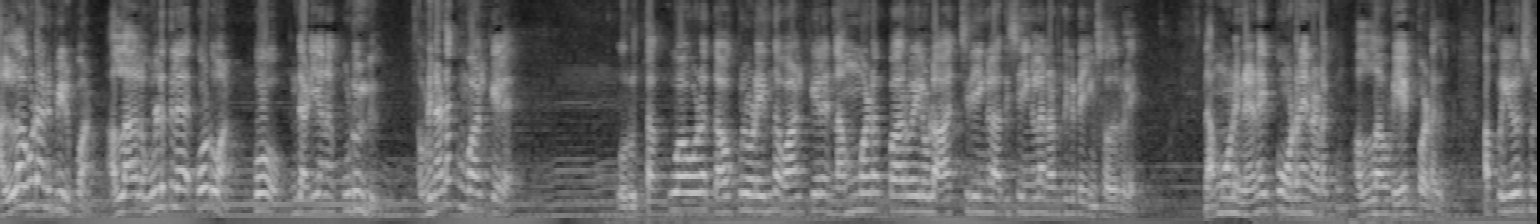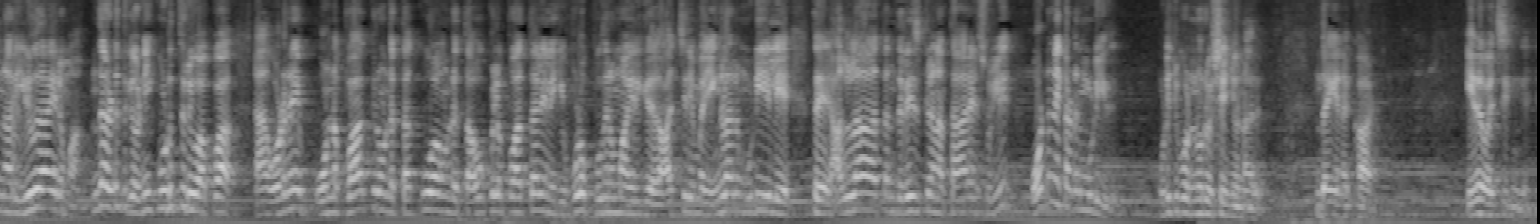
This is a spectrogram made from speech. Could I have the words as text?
அல்லாஹ் கூட அனுப்பியிருப்பான். அல்லாஹ் உள்ளத்துல போடுவான். போ இந்த அடியான குடுண்டு. அப்படி நடக்கும் வாழ்க்கையில. ஒரு தக்குவாவோட தவக்களோட இந்த வாழ்க்கையில நம்மட பார்வையில் உள்ள ஆச்சரியங்கள் அதிசயங்களா நடந்துக்கிட்டீங்க சோதர்களே நம்ம ஒண்ணு நினைப்போம் உடனே நடக்கும். அல்லாவோட ஏற்பாடு அப்ப இவர் சொன்னார் இருபதாயிரமா? இந்த இடத்துக்கு நீ கொடுத்துருவாப்பா நான் உடனே உன்னை பார்க்குற உன் தக்குவா உன்னை தவக்குல பார்த்தாலும் எனக்கு இவ்வளவு புதுமா இருக்கு. ஆச்சரியமா எங்களால முடியலையே. அல்லா தந்த ரிஸ்க்கு நான் தாரேன்னு சொல்லி உடனே கடன் முடியுது. முடிச்சு போட்டு விஷயம் சொன்னார். இந்த எனக்கு கார்டு. இதை வச்சுக்கங்க.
